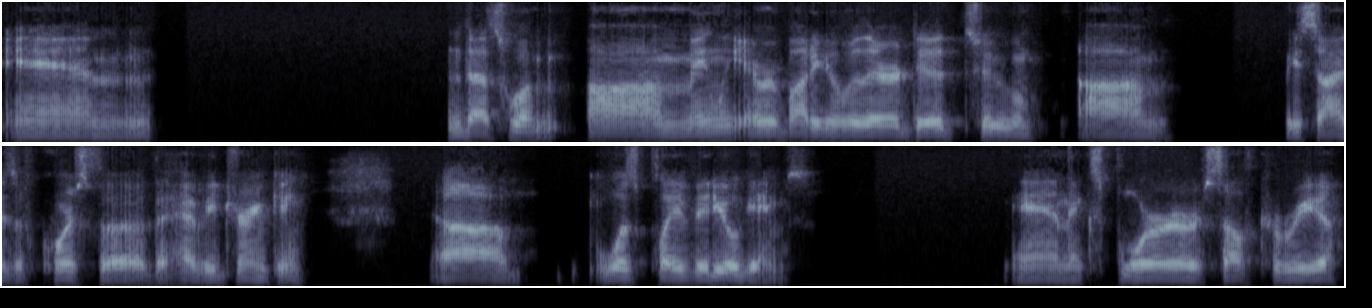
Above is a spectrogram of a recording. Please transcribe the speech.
and that's what uh, mainly everybody over there did too. Um, besides, of course, the the heavy drinking, uh, was play video games and explore South Korea.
